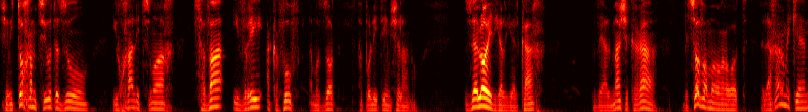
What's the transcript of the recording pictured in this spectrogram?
שמתוך המציאות הזו יוכל לצמוח צבא עברי הכפוף למוסדות הפוליטיים שלנו. זה לא יתגלגל כך, ועל מה שקרה בסוף המאורעות, ולאחר מכן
